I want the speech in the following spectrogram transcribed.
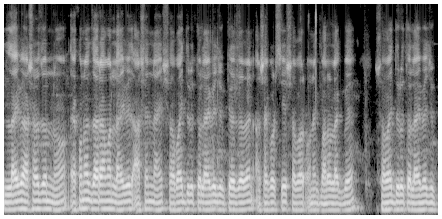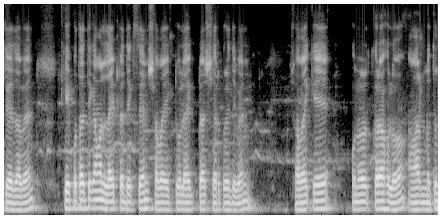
লাইভে আসার জন্য এখনও যারা আমার লাইভে আসেন নাই, সবাই দ্রুত লাইভে যুক্ত হয়ে যাবেন। আশা করছি সবার অনেক ভালো লাগবে। সবাই দ্রুত লাইভে যুক্ত হয়ে যাবেন। কে কোথায় থেকে আমার লাইভটা দেখছেন, সবাই একটু লাইভটা শেয়ার করে দেবেন। সবাইকে অনুরোধ করা হলো, আমার নতুন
